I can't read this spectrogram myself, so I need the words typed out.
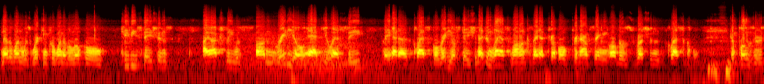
Another one was working for one of the local TV stations. I actually was on radio at USC they had a classical radio station. I didn't last long because I had trouble pronouncing all those Russian classical composers.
